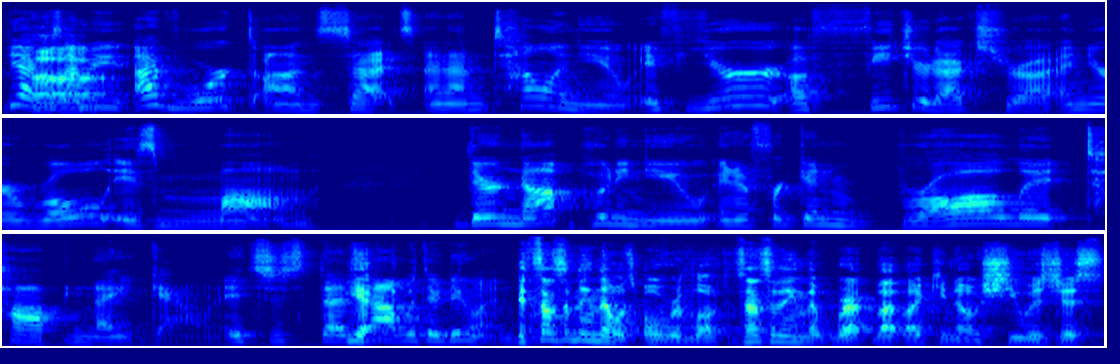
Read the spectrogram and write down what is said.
Yeah, because Uh, I mean, I've worked on sets, and I'm telling you, if you're a featured extra and your role is mom, they're not putting you in a freaking bralette top nightgown. It's just that's Yeah. not what they're doing. it's not something that was overlooked. It's not something that, that like you know she was just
